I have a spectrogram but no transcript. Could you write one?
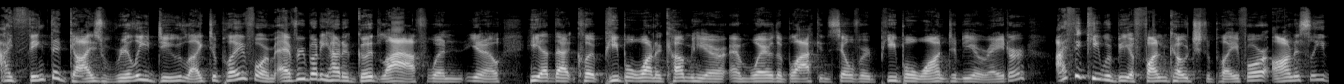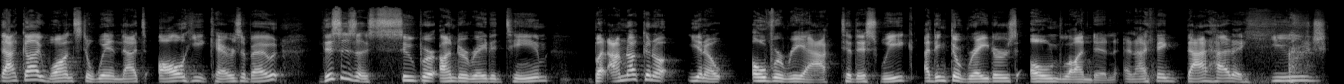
I think that guys really do like to play for him. Everybody had a good laugh when you know he had that clip. People want to come here and wear the black and silver. People want to be a Raider. I think he would be a fun coach to play for. Honestly, that guy wants to win. That's all he cares about. This is a super underrated team, but I'm not going to, you know, overreact to this week. I think the Raiders own London, and I think that had a huge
